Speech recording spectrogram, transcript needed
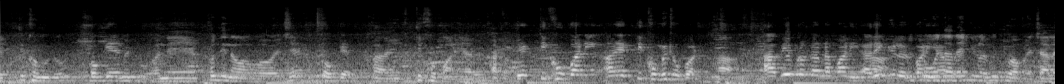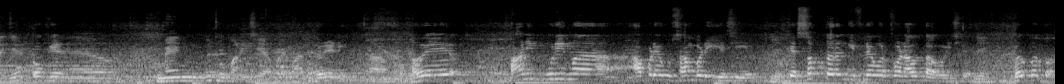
એક તીખું મીઠું ઓકે. મીઠું અને પુદીનાવાળું આવે છે. ઓકે. હા એક તીખું પાણી આવે એક તીખું પાણી અને એક તીખું મીઠું પાણી. હા. આ બે પ્રકારના પાણી આ રેગ્યુલર પાણી રેગ્યુલર મીઠું આપણે ચાલે છે. ઓકે. મેઇન મીઠું પાણી છે આપણે રેડી હવે પાણીપુરીમાં આપણે એવું સાંભળીએ છીએ કે સપ્તરંગી ફ્લેવર પણ આવતા હોય છે. બરોબર? તો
